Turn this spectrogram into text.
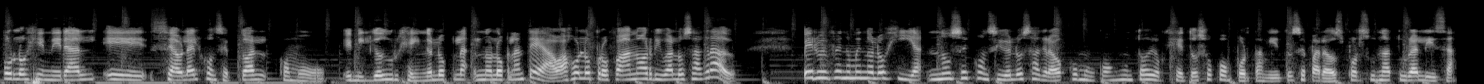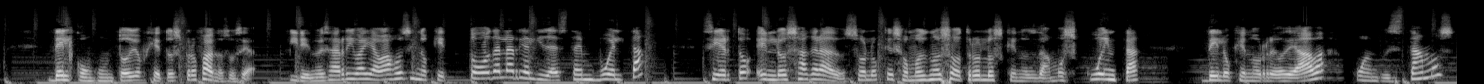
por lo general eh, se habla del concepto como Emilio Durkheim no lo, no lo plantea, abajo lo profano, arriba lo sagrado. Pero en fenomenología no se concibe lo sagrado como un conjunto de objetos o comportamientos separados por su naturaleza del conjunto de objetos profanos. O sea, mire, no es arriba y abajo, sino que toda la realidad está envuelta, ¿cierto?, en lo sagrado, solo que somos nosotros los que nos damos cuenta de lo que nos rodeaba cuando estamos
